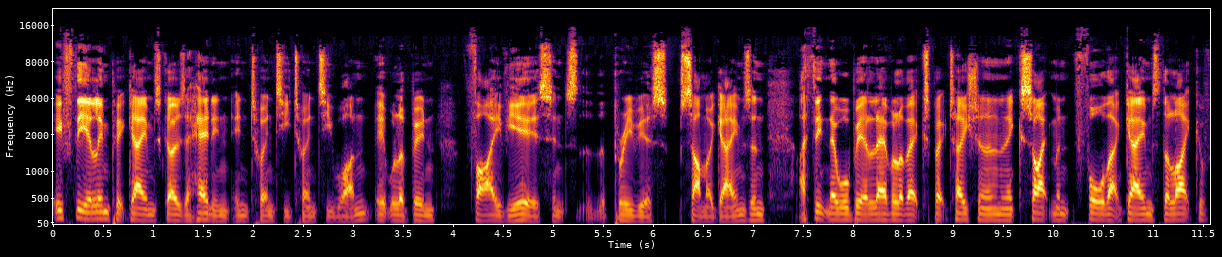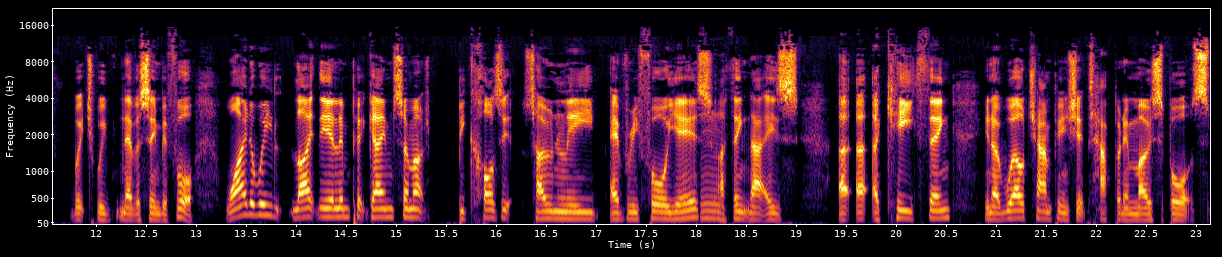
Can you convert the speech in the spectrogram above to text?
if the Olympic Games goes ahead in, in 2021, it will have been five years since the previous summer games, and I think there will be a level of expectation and excitement for that games, the like of which we've never seen before. Why do we like the Olympic Games so much? Because it's only every four years. Mm. I think that is a, a, key thing. You know, world championships happen in most sports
